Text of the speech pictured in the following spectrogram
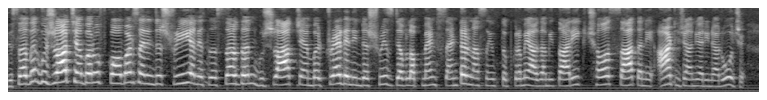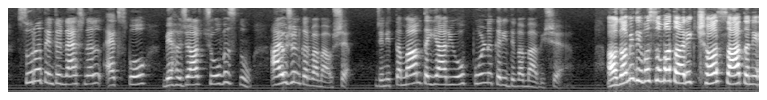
The Southern Gujarat Chamber of Commerce and Industry અને the Southern Gujarat Chamber Trade and Industries Development Centerના સંયુક્ત ઉપક્રમે આગામી તારીખ છ, સાત અને આઠ જાન્યુઆરીના રોજ સુરત ઇન્ટરનેશનલ એક્સપો બે હજાર ચોવીસનું આયોજન કરવામાં આવશે, જેની તમામ તૈયારીઓ પૂર્ણ કરી દેવામાં આવી છે. આગામી દિવસોમાં તારીખ છ, સાત અને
